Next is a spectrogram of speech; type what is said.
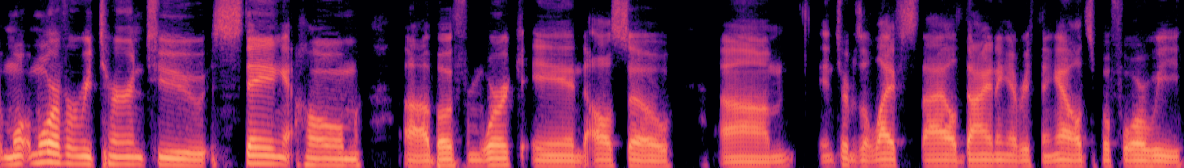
more, more of a return to staying at home, uh, both from work and also um, in terms of lifestyle, dining, everything else, before we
